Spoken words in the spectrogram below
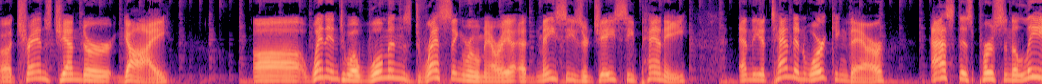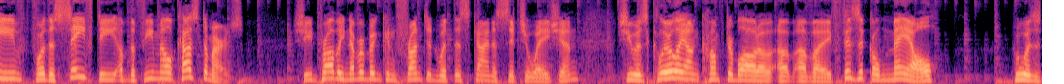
a transgender guy, uh, went into a woman's dressing room area at Macy's or J.C. Penney, and the attendant working there asked this person to leave for the safety of the female customers. She'd probably never been confronted with this kind of situation. She was clearly uncomfortable out of, of, of a physical male who was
